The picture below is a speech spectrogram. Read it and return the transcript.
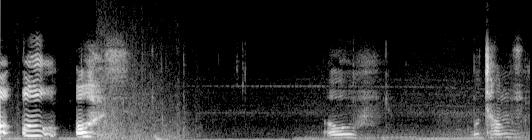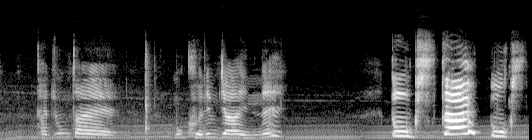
어, 어, 어. 어우, 뭐, 뭐 그림자가 있네? 녹스타일 녹스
